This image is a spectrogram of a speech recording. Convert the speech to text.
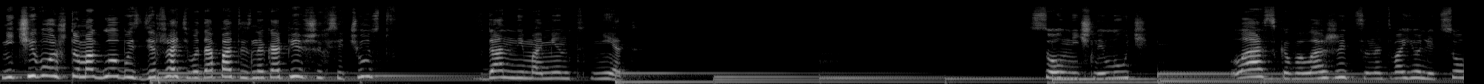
ничего, что могло бы сдержать водопад из накопившихся чувств, в данный момент нет. Солнечный луч ласково ложится на твое лицо,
